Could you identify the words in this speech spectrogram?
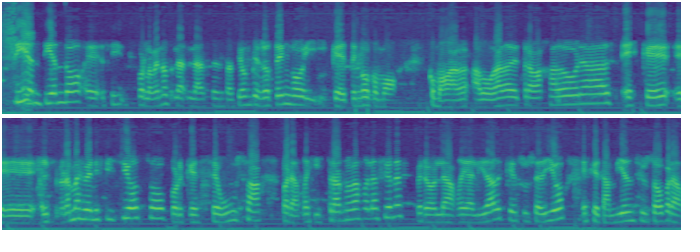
Sí entiendo, eh, sí, por lo menos la, sensación que yo tengo y que tengo como como abogada de trabajadoras es que eh, el programa es beneficioso porque se usa para registrar nuevas relaciones, pero la realidad que sucedió es que también se usó para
